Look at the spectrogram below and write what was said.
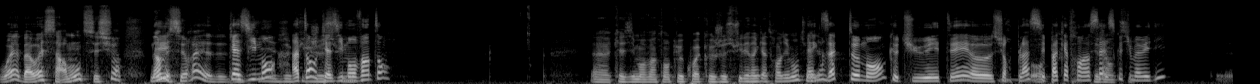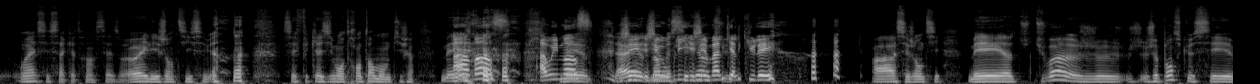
ouais bah ouais ça remonte c'est sûr non mais c'est vrai quasiment attends quasiment 20 ans euh, quasiment 20 ans que quoi Que je suis les 24 heures du monde, tu Exactement, que tu étais euh, sur place. c'est pas 96 que tu m'avais dit? Euh, Ouais, c'est ça, 96. Ouais, il est gentil, c'est bien. ça fait quasiment 30 ans, mon petit chat. Mais... Ah mince Ah oui, mince J'ai oublié, j'ai mal calculé. Ah, c'est gentil. Mais tu, vois, je, je, pense que c'est.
